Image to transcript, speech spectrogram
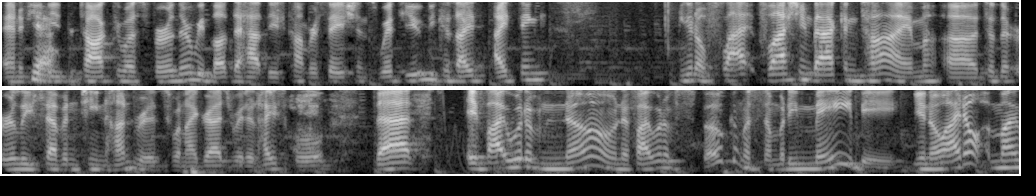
And if you yeah. need to talk to us further, we'd love to have these conversations with you because I, I think you know, flat, flashing back in time uh, to the early 1700s when I graduated high school, that if I would have known, if I would have spoken with somebody, maybe, you know, I don't, my,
